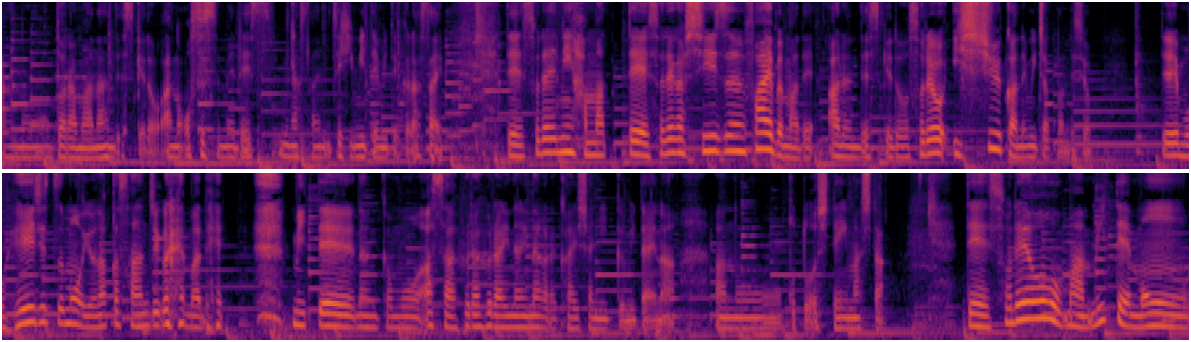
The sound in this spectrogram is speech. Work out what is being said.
あのドラマなんですけどあのおすすめです。皆さんぜひ見てみてください。でそれにハマってそれがシーズン5まであるんですけどそれを1週間で見ちゃったんですよ。でもう平日も夜中3時ぐらいまで 見てなんかもう朝フラフラになりながら会社に行くみたいな、あのー、ことをしていました。でそれをまあ見ても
